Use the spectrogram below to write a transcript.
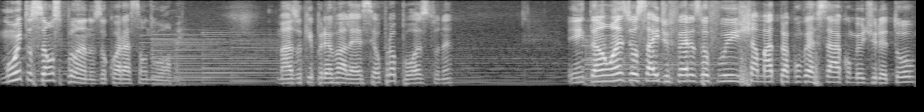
Muitos são os planos no coração do homem. Mas o que prevalece é o propósito, né? Então, antes de eu sair de férias, eu fui chamado para conversar com o meu diretor.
